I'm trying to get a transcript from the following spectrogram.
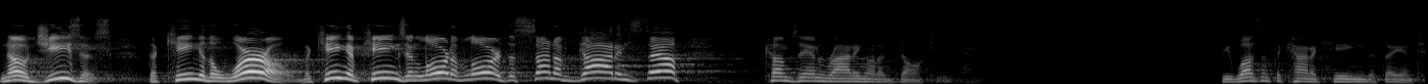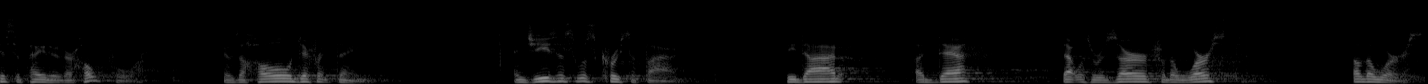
No, Jesus, the King of the world, the King of kings and Lord of lords, the Son of God Himself, comes in riding on a donkey. He wasn't the kind of king that they anticipated or hoped for. It was a whole different thing. And Jesus was crucified. He died a death that was reserved for the worst of the worst.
